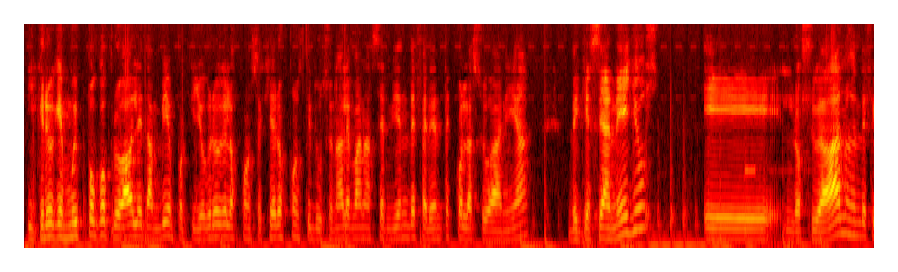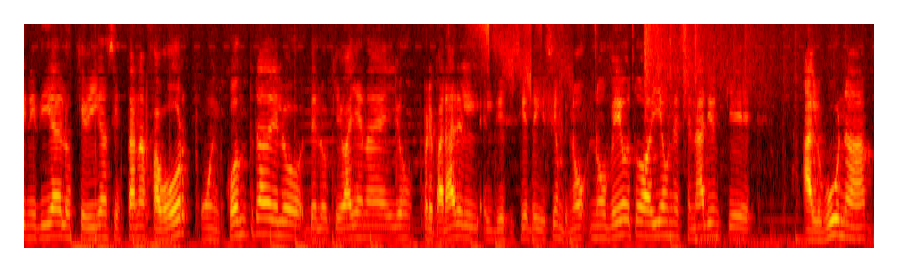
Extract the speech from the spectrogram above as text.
y creo que es muy poco probable también, porque yo creo que los consejeros constitucionales van a ser bien diferentes con la ciudadanía, de que sean ellos, eh, los ciudadanos en definitiva, los que digan si están a favor o en contra de lo, de lo que vayan a ellos preparar el, 17 de diciembre. No, no veo todavía un escenario en que alguna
